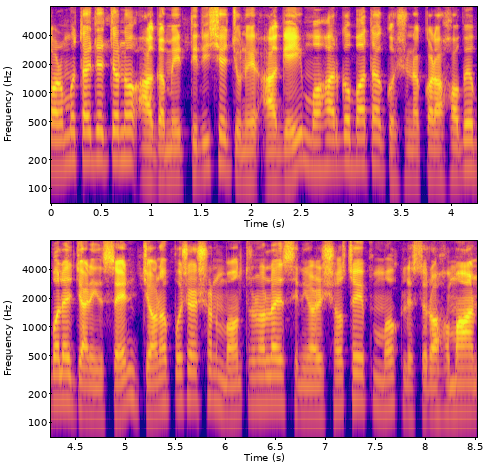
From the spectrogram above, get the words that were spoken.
কর্মচারীদের জন্য আগামী তিরিশে জুনের আগেই মহার্ঘ ভাতা ঘোষণা করা হবে বলে জানিয়েছেন জনপ্রশাসন মন্ত্রণালয়ের সিনিয়র সচিব মোখলেসুর রহমান।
